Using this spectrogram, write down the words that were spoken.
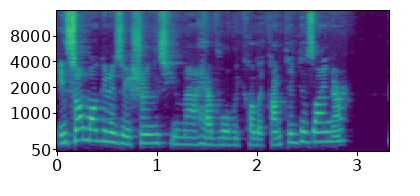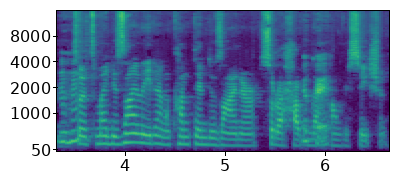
in some organizations you might have what we call a content designer mm-hmm. so it's my design lead and a content designer sort of having okay. that conversation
